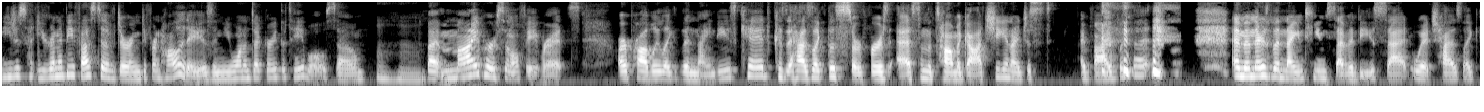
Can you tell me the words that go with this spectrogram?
you just you're going to be festive during different holidays and you want to decorate the table so mm-hmm. but my personal favorites are probably like the 90s kid because it has like the surfers s and the tamagotchi and i just i vibe with it and then there's the 1970s set which has like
